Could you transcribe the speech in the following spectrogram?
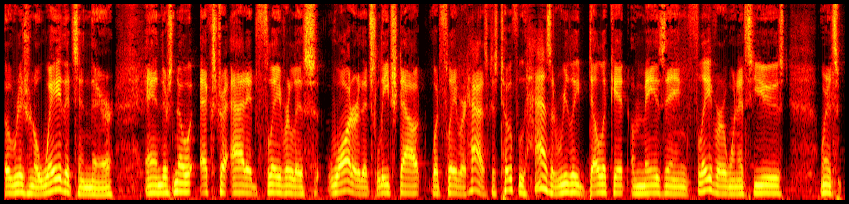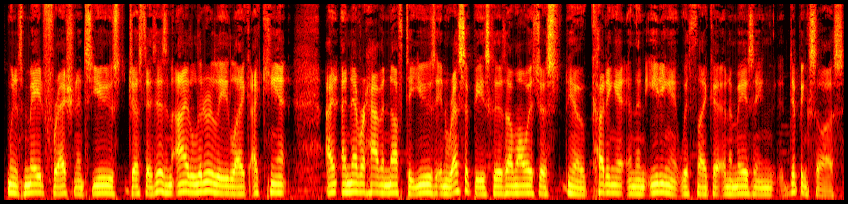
original whey that's in there and there's no extra added flavorless water that's leached out what flavor it has because tofu has a really delicate amazing flavor when it's used when it's when it's made fresh and it's used just as is. And i literally like i can't i, I never have enough to use in recipes because i'm always just you know cutting it and then eating it with like a, an amazing dipping sauce.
